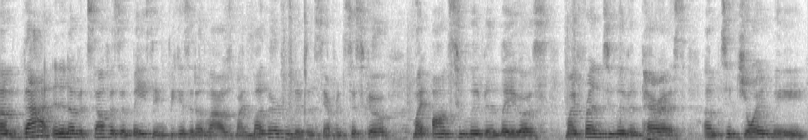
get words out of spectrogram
Um, that in and of itself is amazing because it allows my mother who lives in San Francisco, my aunts who live in Lagos, my friends who live in Paris um, to join me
